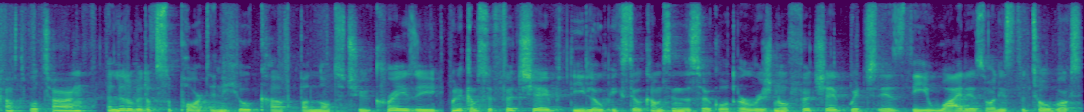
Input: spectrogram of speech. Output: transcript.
comfortable tongue, a little bit of support in the heel cup, but not too crazy. When it comes to foot shape, the Lone Peak still comes in the so-called original foot shape, which is the widest, or at least the toe box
